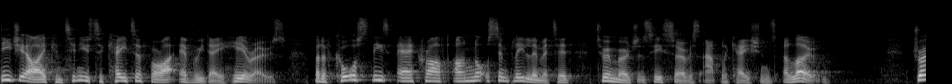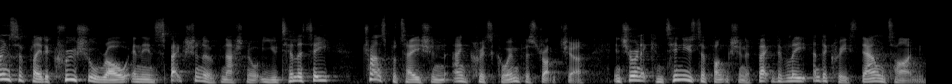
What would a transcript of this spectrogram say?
DJI continues to cater for our everyday heroes, but of course these aircraft are not simply limited to emergency service applications alone. Drones have played a crucial role in the inspection of national utility, transportation and critical infrastructure, ensuring it continues to function effectively and decrease downtime.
